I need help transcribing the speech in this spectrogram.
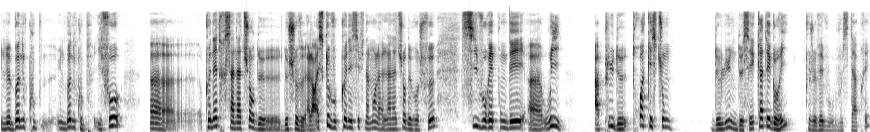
une bonne coupe. Une bonne coupe. Il faut euh, connaître sa nature de, cheveux. Alors, est-ce que vous connaissez finalement la, nature de vos cheveux? Si vous répondez oui à plus de trois questions de l'une de ces catégories, que je vais vous, citer après,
